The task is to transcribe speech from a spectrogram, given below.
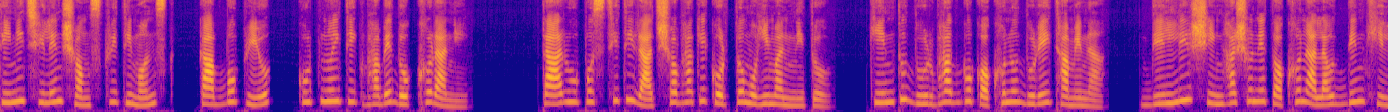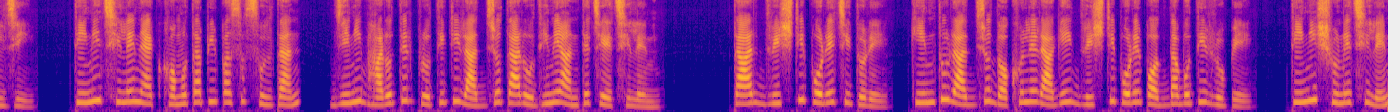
তিনি ছিলেন সংস্কৃতিমনস্ক, কাব্যপ্রিয়, কূটনৈতিকভাবে দক্ষ রানী। তার উপস্থিতি রাজসভাকে করত মহিমান্বিত কিন্তু দুর্ভাগ্য কখনো দূরেই থামে না। দিল্লির সিংহাসনে তখন আলাউদ্দিন খিলজি। তিনি ছিলেন এক ক্ষমতাপিপাসু সুলতান, যিনি ভারতের প্রতিটি রাজ্য তার অধীনে আনতে চেয়েছিলেন। তার দৃষ্টি পড়ে চিতরে, কিন্তু রাজ্য দখলের আগেই দৃষ্টি পড়ে পদ্মাবতীর রূপে। তিনি শুনেছিলেন,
